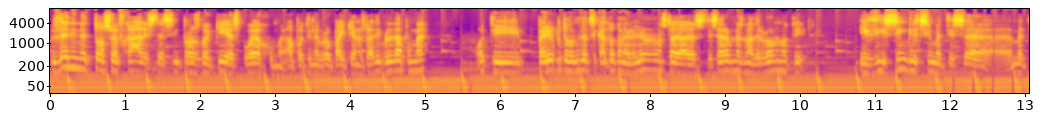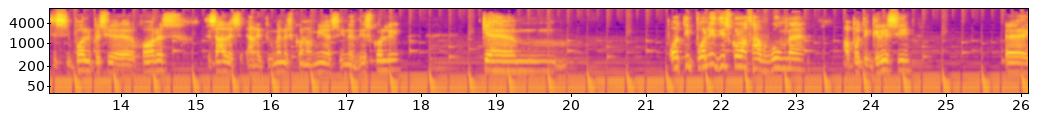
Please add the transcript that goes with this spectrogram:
δεν είναι τόσο ευχάριστες οι προσδοκίες που έχουμε από την Ευρωπαϊκή Ένωση. Δηλαδή βλέπουμε ότι περίπου το 70% των Ελλήνων στις έρευνες να δηλώνουν ότι η σύγκληση με τις, ε, με τις υπόλοιπες ε, χώρες, τις άλλες ανεπτυγμένες οικονομίες είναι δύσκολη και ότι πολύ δύσκολα θα βγούμε από την κρίση ε,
